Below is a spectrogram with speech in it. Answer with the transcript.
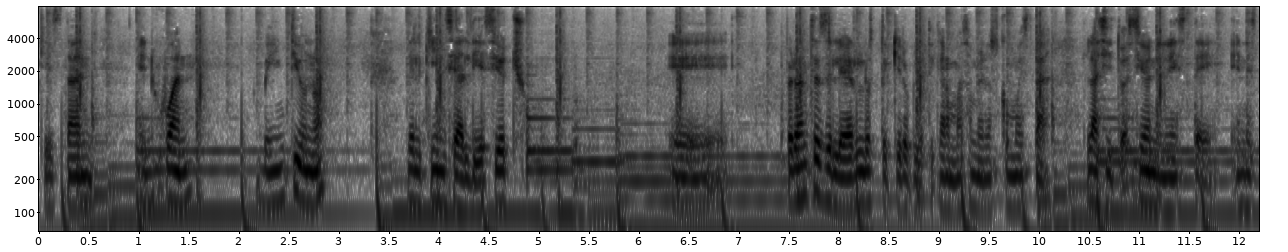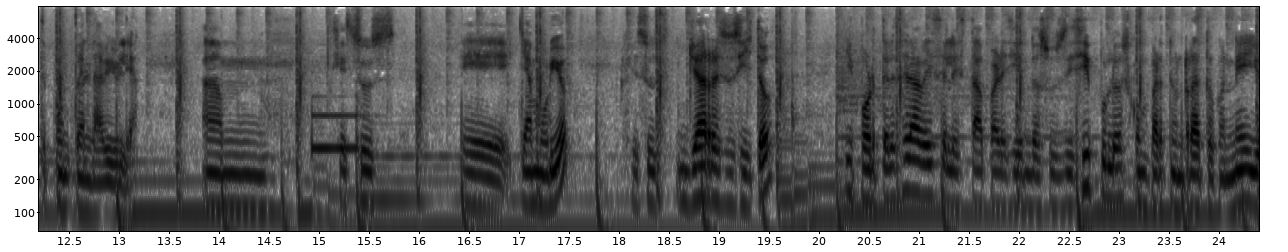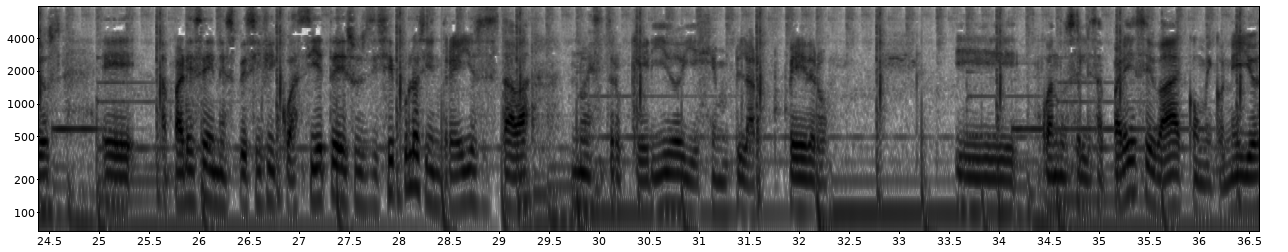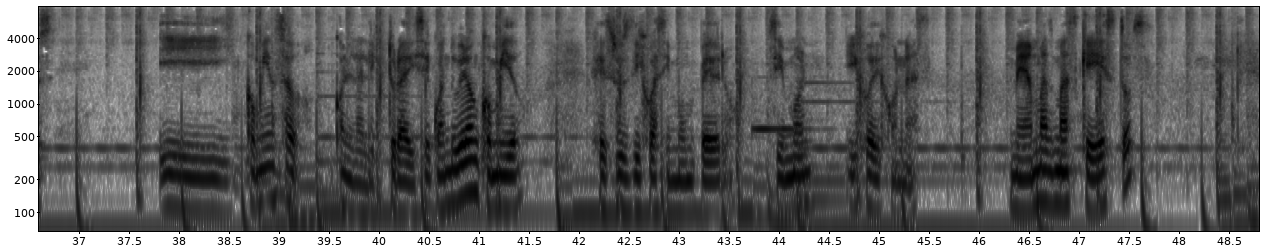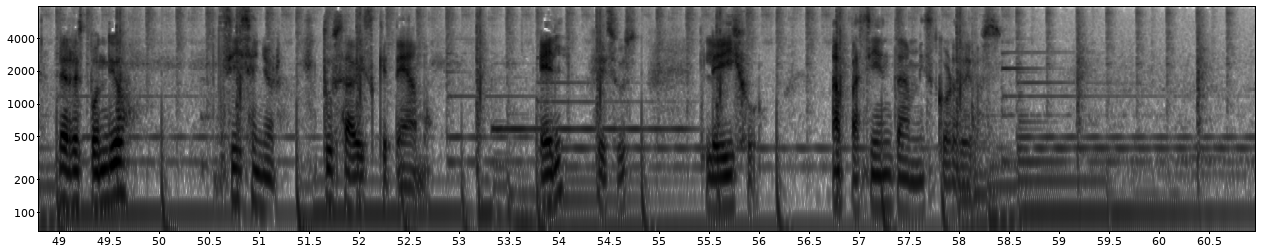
que están en Juan 21 del 15 al 18. Eh, pero antes de leerlos te quiero platicar más o menos cómo está la situación en este, en este punto en la Biblia. Jesús eh, ya murió, Jesús ya resucitó y por tercera vez se le está apareciendo a sus discípulos, comparte un rato con ellos, eh, aparece en específico a siete de sus discípulos y entre ellos estaba nuestro querido y ejemplar Pedro. Y cuando se les aparece va, come con ellos y comienza con la lectura. Dice, cuando hubieron comido, Jesús dijo a Simón Pedro, Simón, hijo de Jonás, ¿me amas más que estos? Le respondió, sí Señor, tú sabes que te amo. Él, Jesús, le dijo, apacienta a mis corderos.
